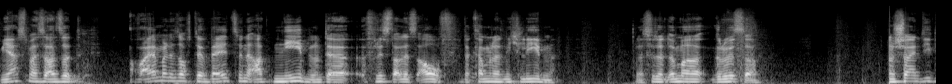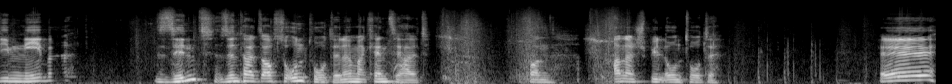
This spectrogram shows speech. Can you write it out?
Miasma ist also... Auf einmal ist auf der Welt so eine Art Nebel und der frisst alles auf. Da kann man halt nicht leben. Das wird halt immer größer. Anscheinend die, die im Nebel sind, sind halt auch so Untote, ne? Man kennt sie halt. Von anderen Spielen Untote. Hey!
